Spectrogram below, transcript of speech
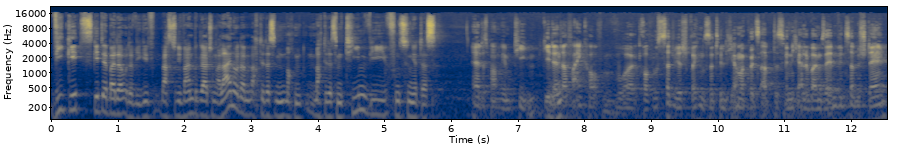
Wie geht's, geht ihr bei der, oder wie machst du die Weinbegleitung alleine oder macht ihr das im, noch, macht ihr das im Team? Wie funktioniert das? Ja, das machen wir im Team. Jeder mhm. darf einkaufen, wo er drauf Lust hat. Wir sprechen uns natürlich einmal kurz ab, dass wir nicht alle beim selben Winzer bestellen.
